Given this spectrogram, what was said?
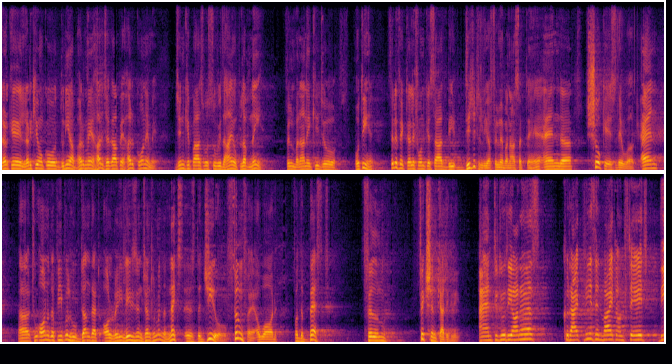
लड़के लड़कियों को दुनिया भर में, हर जगह पे, हर कोने में, जिनके पास वो सुविधाएँ उपलब्ध नहीं फ़िल्म बनाने की जो होती हैं, सिर्फ़ एक टेलीफोन के साथ भी डिजिटली अब फ़िल्में बना सकते हैं एंड शो के is they work and to on the people who done that already ladies and gentlemen the next is the Jio Filmfare award for the best film fiction category and to do this Could I please invite on stage the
